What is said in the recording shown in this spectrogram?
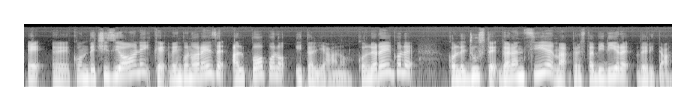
e eh, con decisioni che vengono rese al popolo italiano, con le regole, con le giuste garanzie, ma per stabilire verità.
